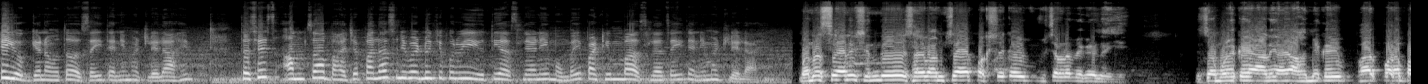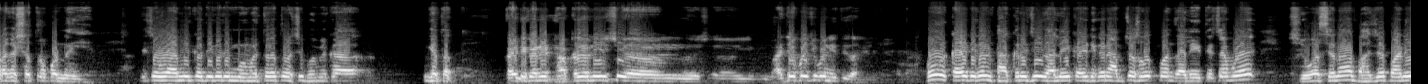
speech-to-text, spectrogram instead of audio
हे योग्य नव्हतं असंही त्यांनी म्हटलेलं आहे. तसेच आमचा भाजपालाच निवडणुकीपूर्वी युती असल्याने मुंबई पाठिंबा असल्याचंही त्यांनी म्हटलेलं आहे. मनसे आणि शिंदे साहेब आमच्या पक्ष काही विचारणं वेगळे नाहीये. त्याच्यामुळे काही आणि आम्ही काही फार परंपरागत शत्रू पण नाहीये. त्याच्यामुळे आम्ही कधी कधी मित्रत्वाची भूमिका घेतात. काही ठिकाणी ठाकरे आणि भाजपची पण युती झालेली आहे. हो काही ठिकाणी ठाकरेची झाली काही ठिकाणी आमच्यासोबत पण झाली. त्याच्यामुळे शिवसेना भाजप आणि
